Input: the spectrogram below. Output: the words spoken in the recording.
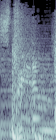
spit them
